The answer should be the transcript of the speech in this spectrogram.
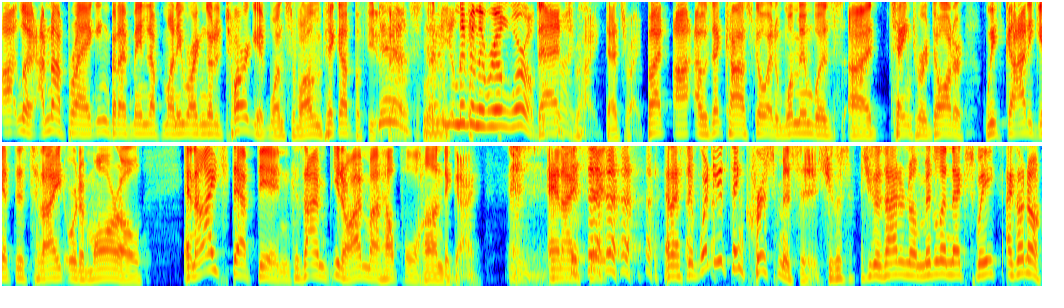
uh, look. I'm not bragging, but I've made enough money where I can go to Target once in a while and pick up a few yeah, things. you know? you live in the real world. That's nice. right. That's right. But uh, I was at Costco and a woman was uh, saying to her daughter, "We've got to get this tonight or tomorrow." And I stepped in because I'm, you know, I'm a helpful Honda guy. And I said, and I said, what do you think Christmas is? She goes, she goes, I don't know, middle of next week. I go, no,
